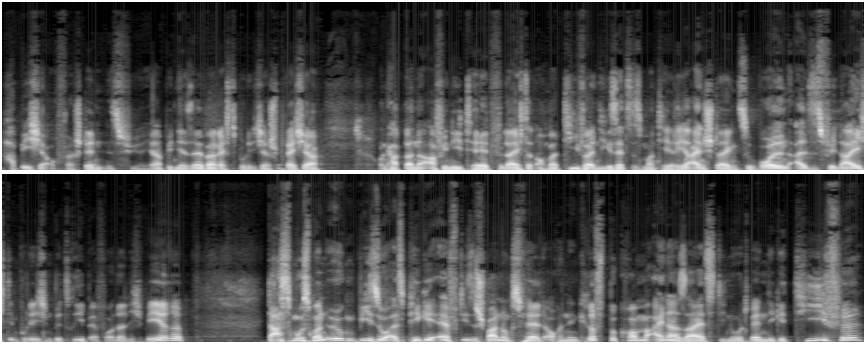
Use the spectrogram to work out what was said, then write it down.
Habe ich ja auch Verständnis für. Ja, bin ja selber rechtspolitischer Sprecher und habe dann eine Affinität, vielleicht dann auch mal tiefer in die Gesetzesmaterie einsteigen zu wollen, als es vielleicht im politischen Betrieb erforderlich wäre. Das muss man irgendwie so als PGF dieses Spannungsfeld auch in den Griff bekommen. Einerseits die notwendige Tiefe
